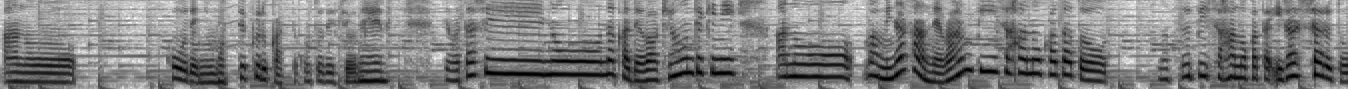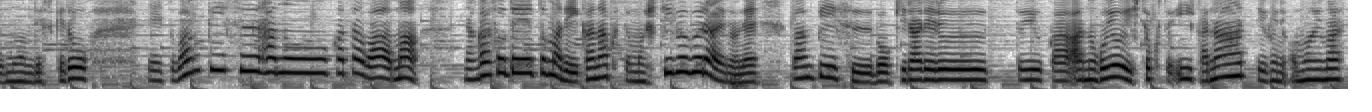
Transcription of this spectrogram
あのコーデに持ってくるかってことですよね。で私の中では基本的にあのまあ皆さんねワンピース派の方とまツーピース派の方いらっしゃると思うんですけどえーと、ワンピース派の方は、まあ、長袖とまでいかなくても7分ぐらいのねワンピースを着られるというかあのご用意しとくといいかなっていうふうに思います。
